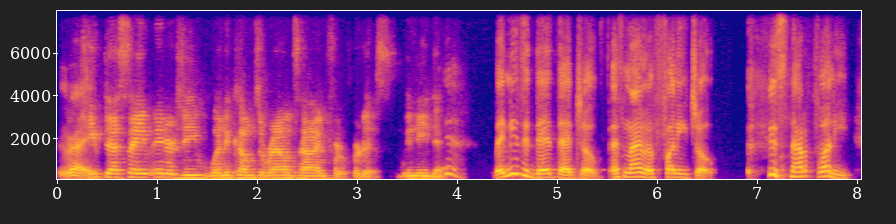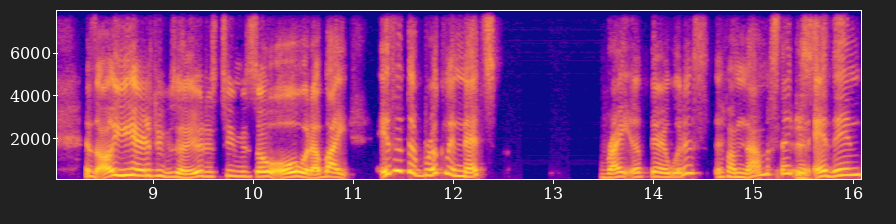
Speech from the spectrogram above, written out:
Right. Keep that same energy when it comes around time for, for this. We need that. Yeah. They need to dead that joke. That's not even a funny joke. it's not funny. It's all you hear is people saying, "Oh, this team is so old." I'm like, is it the Brooklyn Nets right up there with us, if I'm not mistaken. It's, and then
